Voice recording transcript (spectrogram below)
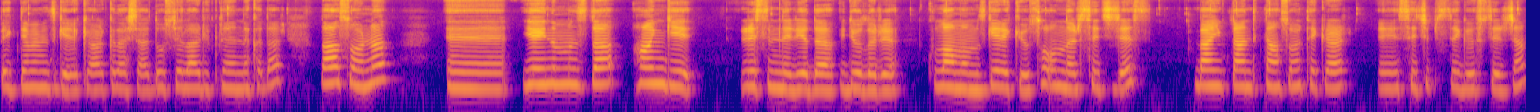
beklememiz gerekiyor arkadaşlar dosyalar yüklenene kadar. Daha sonra e, yayınımızda hangi resimleri ya da videoları kullanmamız gerekiyorsa onları seçeceğiz. Ben yüklendikten sonra tekrar e, seçip size göstereceğim.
